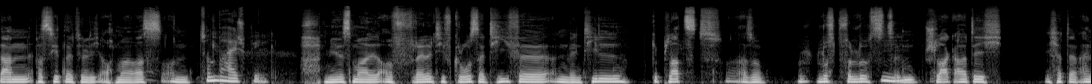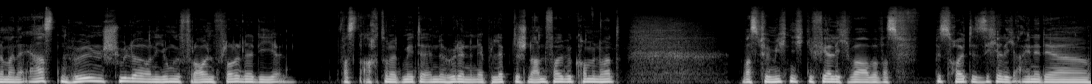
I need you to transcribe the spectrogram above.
dann passiert natürlich auch mal was. Und Zum Beispiel? Mir ist mal auf relativ großer Tiefe ein Ventil geplatzt, also Luftverlust, mhm. schlagartig. Ich hatte einer meiner ersten Höhlenschüler, eine junge Frau in Florida, die fast 800 Meter in der Höhle einen epileptischen Anfall bekommen hat. Was für mich nicht gefährlich war, aber was bis heute sicherlich eine der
